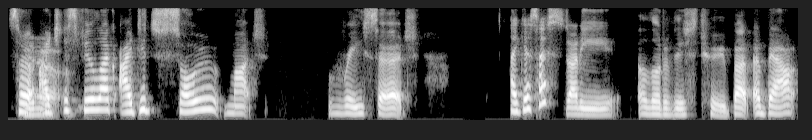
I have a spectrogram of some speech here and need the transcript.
So I just feel like I did so much research. I guess I study a lot of this too, but about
